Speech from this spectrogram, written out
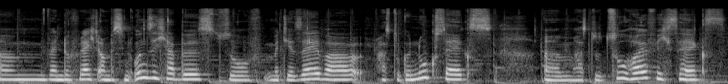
Ähm, wenn du vielleicht auch ein bisschen unsicher bist, so mit dir selber, hast du genug Sex? Ähm, hast du zu häufig Sex?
